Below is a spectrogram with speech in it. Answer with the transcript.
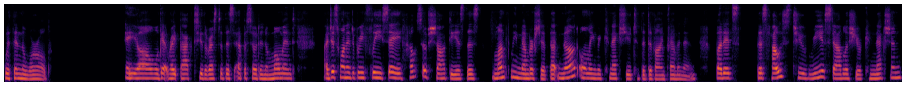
within the world. Hey, y'all, we'll get right back to the rest of this episode in a moment. I just wanted to briefly say Haus of Shakti is this monthly membership that not only reconnects you to the divine feminine, but it's this house to reestablish your connection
